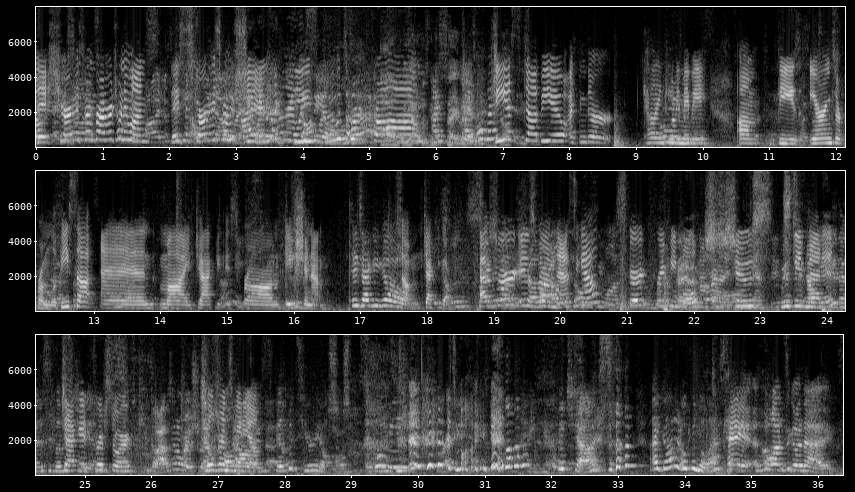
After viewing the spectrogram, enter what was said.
This shirt is from Forever 21. This skirt is from Shein. These boots are Oh, yeah, I from say, like, GSW. I think they're Kelly and Katie maybe. Um, these earrings are from Lavisa and my jacket is from H&M. Hey Jackie, go. So, Jackie go. Our shirt is from Nasty Gal. Skirt, Free People. Shoes, Steve Madden. Jacket, Thrift Store. Children's Medium. Feel material. it's mine. it's Jack's. I got it open the last Okay, who wants to go next?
